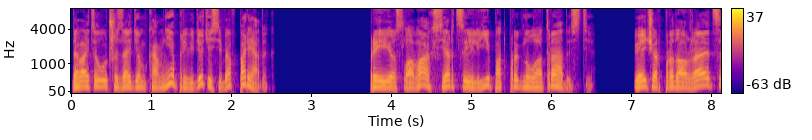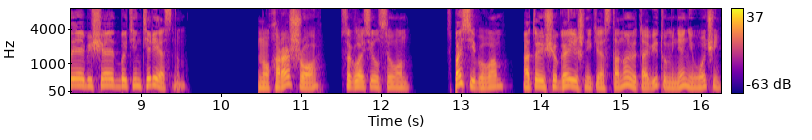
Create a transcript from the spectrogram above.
«Давайте лучше зайдем ко мне, приведете себя в порядок». При ее словах сердце Ильи подпрыгнуло от радости. Вечер продолжается и обещает быть интересным. «Ну хорошо», — согласился он. «Спасибо вам, а то еще гаишники остановят, а вид у меня не очень».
